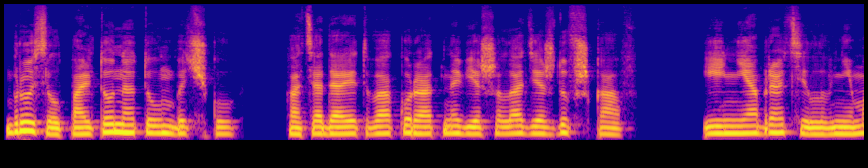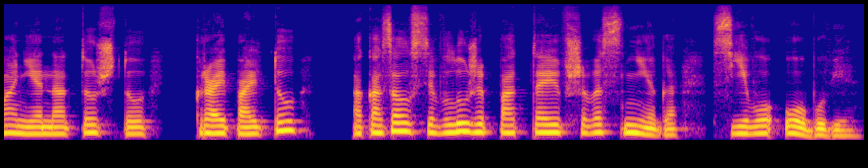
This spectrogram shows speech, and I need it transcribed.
Бросил пальто на тумбочку, хотя до этого аккуратно вешал одежду в шкаф, и не обратил внимания на то, что край пальто оказался в луже подтаявшего снега с его обуви.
